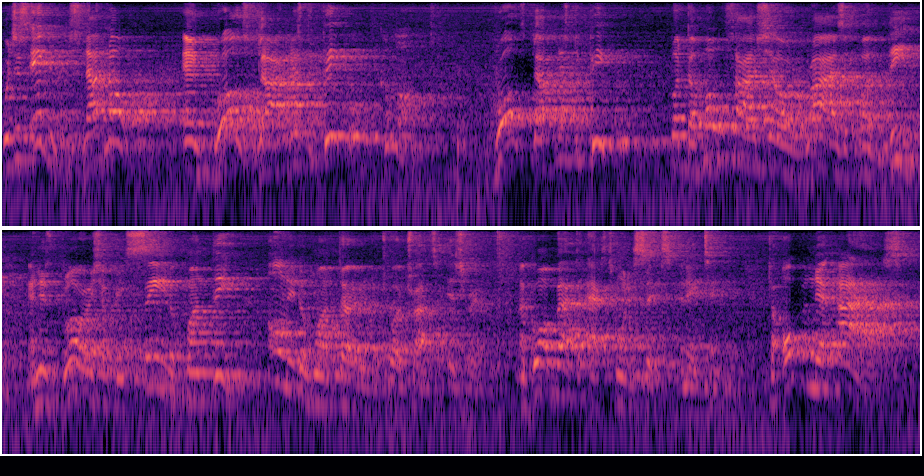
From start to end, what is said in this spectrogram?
which is ignorance, not knowing, and gross darkness to people. Come on. Gross darkness to people. But the Most High shall arise upon thee, and his glory shall be seen upon thee. Only the one-third of the 12 tribes of Israel. Now going back to Acts 26 and 18. To open their eyes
